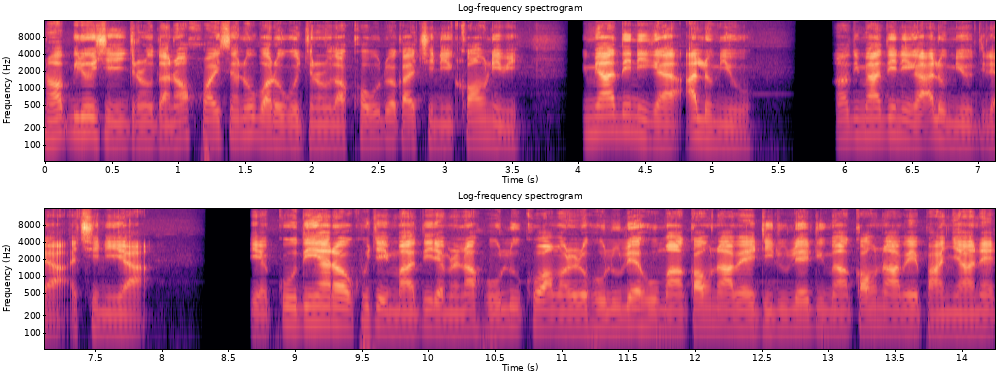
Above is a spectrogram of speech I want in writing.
နော်ပြီးလို့ရှိရင်ကျွန်တော်တို့ဒါနော် Horizon တို့ဘာတို့ကိုကျွန်တော်တို့ဒါခေါ်ဖို့အတွက်ကအခြေအနေကောင်းနေပြီဒီများအသင်းတွေကအဲ့လိုမျိုးနော်ဒီများအသင်းတွေကအဲ့လိုမျိုးဒီလားအခြေအနေက ဒီကိုတင်းကတော့အခုချိန်မှာသိတယ်မလားနော်ဟိုလူခေါ်ရမှာလို့ဟိုလူလဲဟိုမှာကောင်းတာပဲဒီလူလဲဒီမှာကောင်းတာပဲဘာညာနဲ့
